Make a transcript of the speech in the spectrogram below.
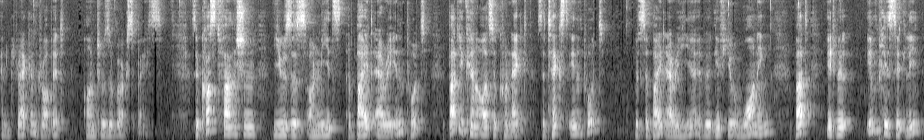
and drag and drop it onto the workspace. The cost function uses or needs a byte array input, but you can also connect the text input with the byte array here. It will give you a warning, but it will implicitly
